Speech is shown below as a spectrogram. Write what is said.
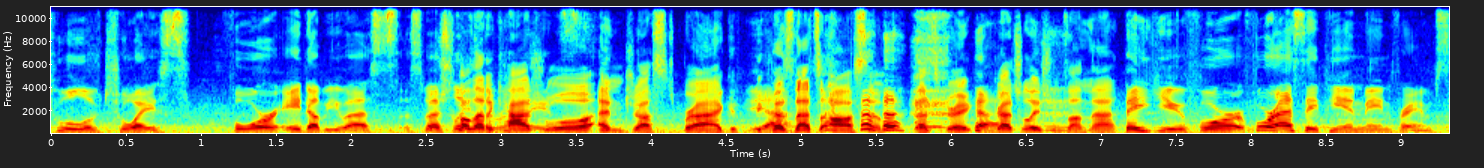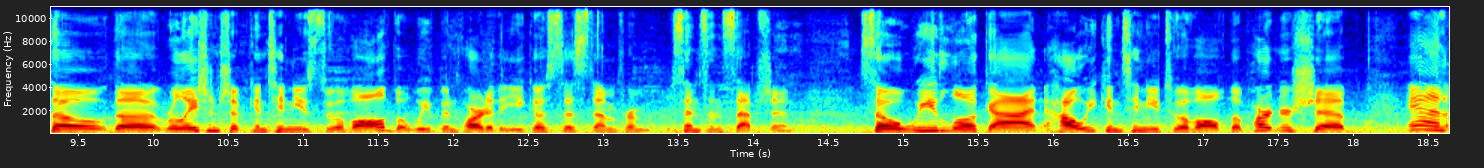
tool of choice for AWS, especially call that a casual and just brag because yeah. that's awesome. That's great. yeah. Congratulations on that. Thank you for for SAP and mainframe. So the relationship continues to evolve, but we've been part of the ecosystem from since inception. So we look at how we continue to evolve the partnership, and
